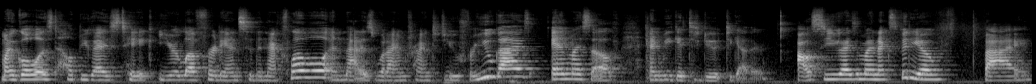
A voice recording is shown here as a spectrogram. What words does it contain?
my goal is to help you guys take your love for dance to the next level and that is what I'm trying to do for you guys and myself and we get to do it together. I'll see you guys in my next video. Bye.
